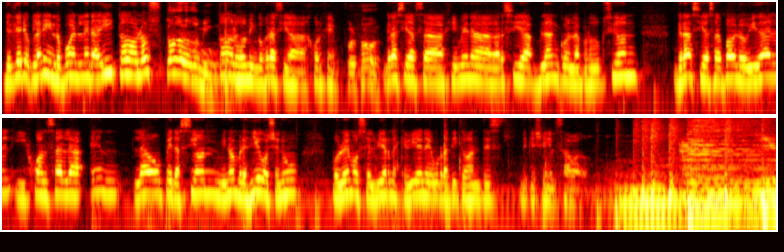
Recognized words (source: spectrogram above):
del diario Clarín. Lo pueden leer ahí todos los... Todos los domingos. Todos los domingos. Gracias, Jorge. Por favor. Gracias a Jimena García Blanco en la producción. Gracias a Pablo Vidal y Juan Sala en la operación. Mi nombre es Diego Genú. Volvemos el viernes que viene, un ratito antes de que llegue el sábado. You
